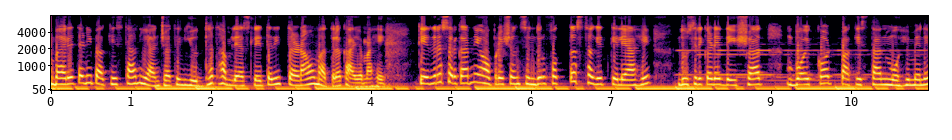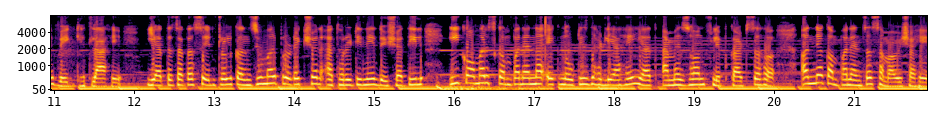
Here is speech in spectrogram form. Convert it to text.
भारत आणि पाकिस्तान यांच्यातील युद्ध थांबले असले तरी तणाव मात्र कायम आहे. केंद्र सरकारने ऑपरेशन सिंदूर फक्त स्थगित केले आहे. दुसरीकडे देशात बॉयकॉट पाकिस्तान मोहिमेने वेग घेतला आहे. यातच आता सेंट्रल कन्झ्युमर प्रोटेक्शन अथॉरिटीने देशातील ई कॉमर्स कंपन्यांना एक नोटीस धाडली आहे. यात अमेझॉन फ्लिपकार्टसह अन्य कंपन्यांचा समावेश आहे.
